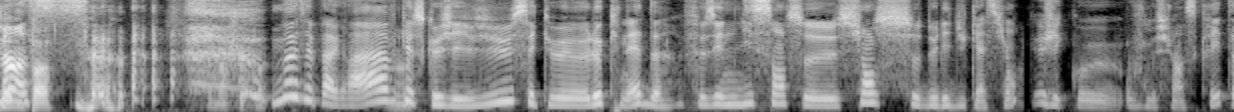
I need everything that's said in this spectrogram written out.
ça, pas. Ça pas. Mais c'est pas grave. Ouais. Qu'est-ce que j'ai vu? C'est que le CNED faisait une licence euh, sciences de l'éducation où je me suis inscrite.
